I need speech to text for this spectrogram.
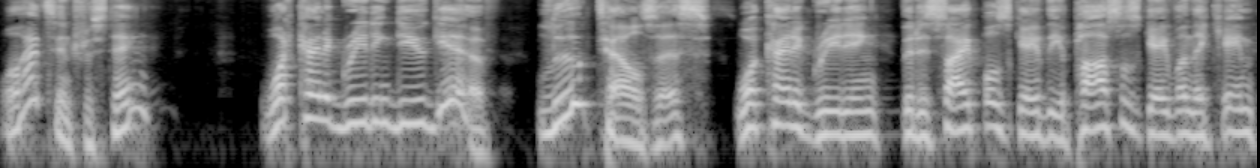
Well, that's interesting. What kind of greeting do you give? Luke tells us what kind of greeting the disciples gave, the apostles gave when they came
